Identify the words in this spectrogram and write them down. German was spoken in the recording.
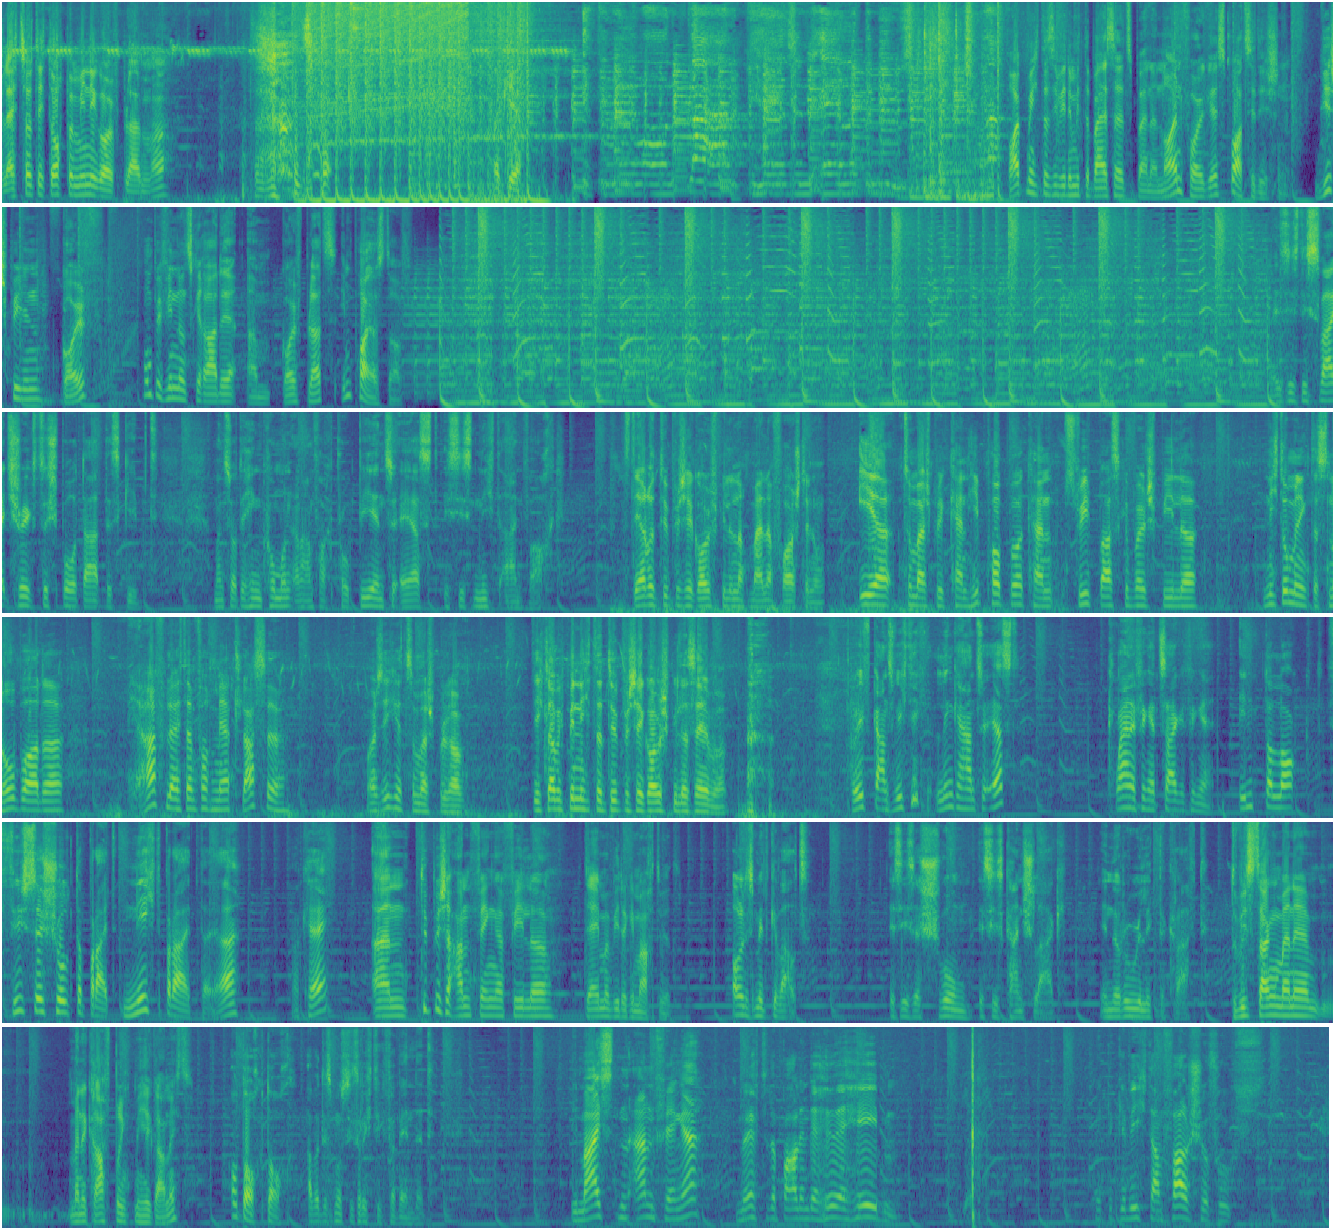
Vielleicht sollte ich doch beim Minigolf bleiben, ha? Okay. Freut mich, dass ihr wieder mit dabei seid bei einer neuen Folge Sports Edition. Wir spielen Golf und befinden uns gerade am Golfplatz in Peuersdorf. Es ist die zweitschwierigste Sportart, die es gibt. Man sollte hinkommen und einfach probieren zuerst. Es ist nicht einfach. Stereotypische Golfspieler nach meiner Vorstellung. Eher zum Beispiel kein Hip-Hopper, kein Street-Basketball-Spieler, nicht unbedingt der Snowboarder. Ja, vielleicht einfach mehr Klasse, als ich jetzt zum Beispiel habe. Ich glaube, ich bin nicht der typische Golfspieler selber. Griff ganz wichtig, linke Hand zuerst. Kleine Finger, Zeigefinger interlockt. Füße schulterbreit, nicht breiter, ja? Okay? Ein typischer Anfängerfehler, der immer wieder gemacht wird. Alles mit Gewalt. Es ist ein Schwung, es ist kein Schlag. In der Ruhe liegt die Kraft. Du willst sagen, meine, meine Kraft bringt mir hier gar nichts? Oh doch, doch, aber das muss ich richtig verwendet. Die meisten Anfänger möchten den Ball in der Höhe heben. Mit dem Gewicht am falschen Fuß.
